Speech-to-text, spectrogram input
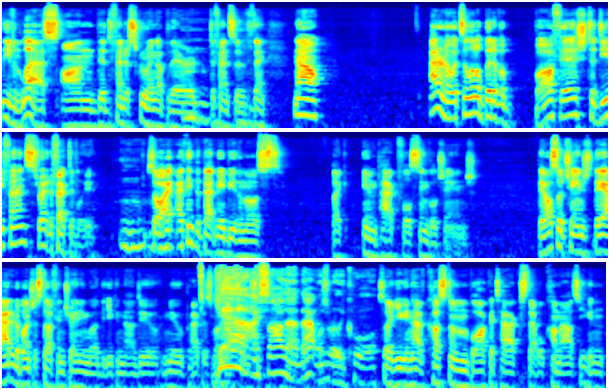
even less on the defender screwing up their Mm-hmm. defensive thing. Now, I don't know, it's a little bit of a buff-ish to defense, right? Effectively. Mm-hmm, So I, I think that that may be the most like impactful single change. They also changed. They added a bunch of stuff in training mode that you can now do. New practice mode. Yeah, I saw that. That was really cool. So like you can have custom block attacks that will come out. So you can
